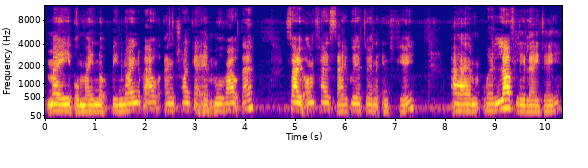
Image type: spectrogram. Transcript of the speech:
may or may not be known about and try and get it more out there. So on Thursday, we are doing an interview um, with a lovely lady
